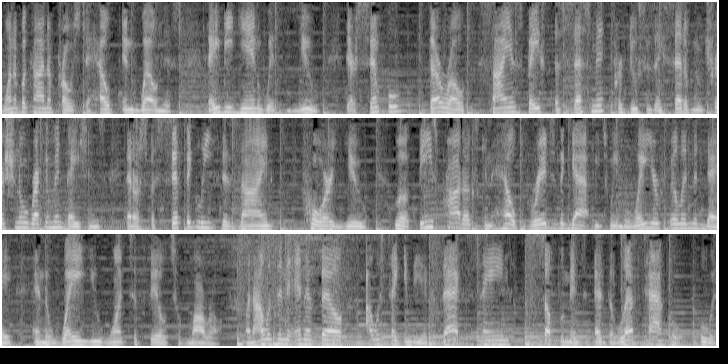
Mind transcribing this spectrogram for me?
one-of-a-kind approach to health and wellness. They begin with you. Their simple, thorough, science-based assessment produces a set of nutritional recommendations that are specifically designed for you. Look, these products can help bridge the gap between the way you're feeling today and the way you want to feel tomorrow. When I was in the NFL, I was taking the exact same supplements as the left tackle who was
